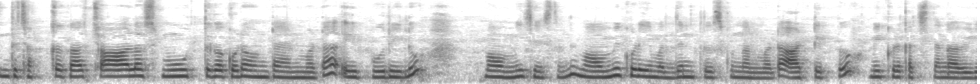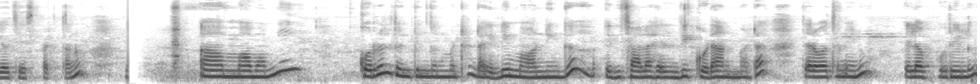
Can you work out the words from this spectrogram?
ఇంత చక్కగా చాలా స్మూత్గా కూడా ఉంటాయన్నమాట ఈ పూరీలు. మా మమ్మీ చేస్తుంది. మా మమ్మీ కూడా ఈ మధ్యన తెలుసుకుందనమాట ఆ టిప్. మీకు కూడా ఖచ్చితంగా ఆ వీడియో చేసి పెడతాను. మా మమ్మీ కొర్రలు తింటుందనమాట డైలీ మార్నింగ్. ఇది చాలా హెల్దీ కూడా అనమాట తర్వాత నేను ఇలా పూరీలు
